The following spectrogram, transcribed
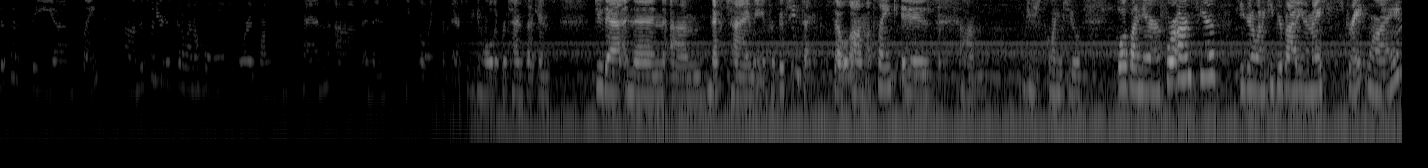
this is the um, plank. Um, this one you're just going to want to hold for as long as you can um, and then just keep going from there. So if you can hold it for 10 seconds, do that and then um, next time aim for 15 seconds. So um, a plank is, um, you're just going to go up on your forearms here. You're going to want to keep your body in a nice straight line.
